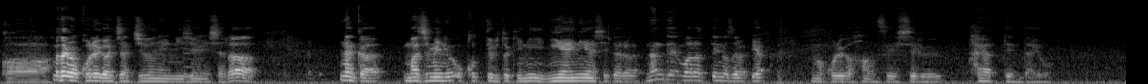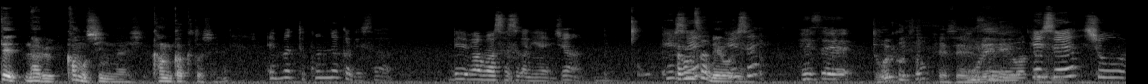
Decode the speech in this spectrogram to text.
か。まあだからこれがじゃあ10年20年したらなんか真面目に怒ってる時にニヤニヤしてたら「なんで笑ってんの?」それいや今これが反省してる流行ってんだよ。ってなるかもしんないし感覚としてねえ待ってこの中でさ令和はさすがにないじゃん。平高見さん令和平成？平成。どういうこと？平成。俺令和って。平成？昭和？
